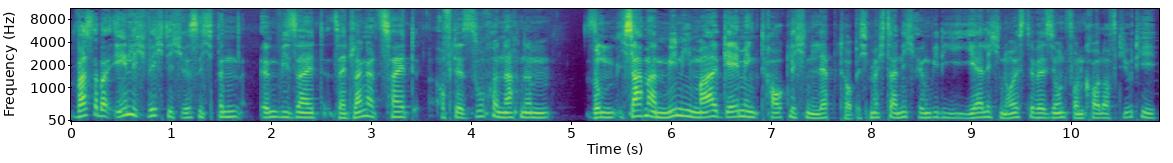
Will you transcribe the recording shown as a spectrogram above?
was aber ähnlich wichtig ist, ich bin irgendwie seit, seit langer Zeit auf der Suche nach einem, so einem, ich sag mal, minimal Gaming-tauglichen Laptop. Ich möchte da nicht irgendwie die jährlich neueste Version von Call of Duty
